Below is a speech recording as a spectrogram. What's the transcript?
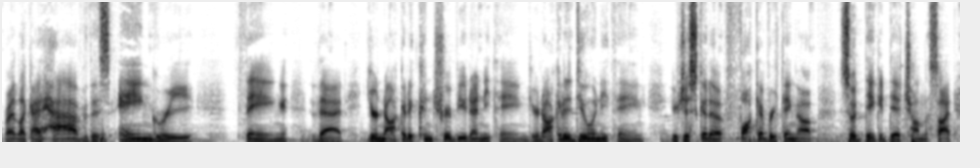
right? Like i have this angry thing that you're not going to contribute anything, you're not going to do anything, you're just going to fuck everything up. So dig a ditch on the side,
